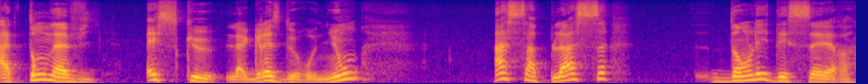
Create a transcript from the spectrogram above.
à ton avis, est-ce que la graisse de rognon a sa place dans les desserts?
